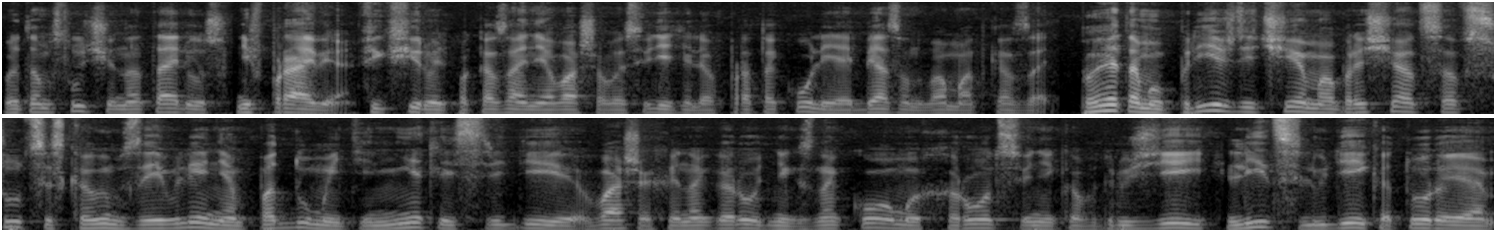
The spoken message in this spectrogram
В этом случае нотариус не вправе фиксировать показания вашего свидетеля в протоколе и обязан вам отказать. Поэтому прежде чем обращаться в суд с исковым заявлением, подумайте, нет ли среди ваших иногородних знакомых знакомых, родственников, друзей, лиц, людей, которые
